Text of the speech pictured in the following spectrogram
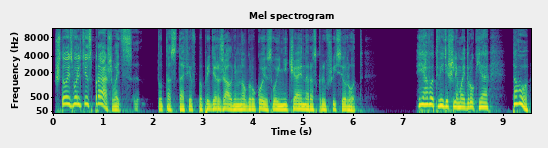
«Что извольте спрашивать?» Тут Астафьев попридержал немного рукой свой нечаянно раскрывшийся рот. «Я вот, видишь ли, мой друг, я того...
